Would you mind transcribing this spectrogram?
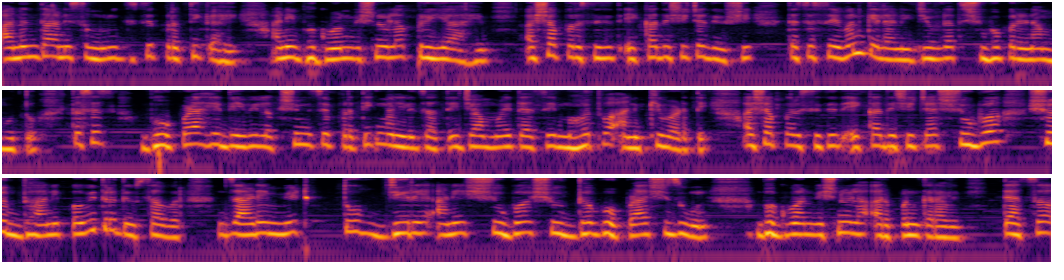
आनंद आणि समृद्धीचे प्रतीक आहे आणि भगवान विष्णूला प्रिय आहे. अशा परिस्थितीत एकादशीच्या दिवशी त्याचे सेवन केल्याने जीवनात शुभ परिणाम होतो. तसेच भोपळा हे देवी लक्ष्मीचे प्रतीक मानले जाते ज्यामुळे त्याचे महत्त्व आणखी वाढते. अशा परिस्थितीत एकादशीच्या शुभ शुद्ध आणि पवित्र दिवसावर जाडे मीठ तूप जिरे आणि शुभ शुद्ध भोपळा शिजवून भगवान विष्णूला अर्पण करावे. त्याचं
